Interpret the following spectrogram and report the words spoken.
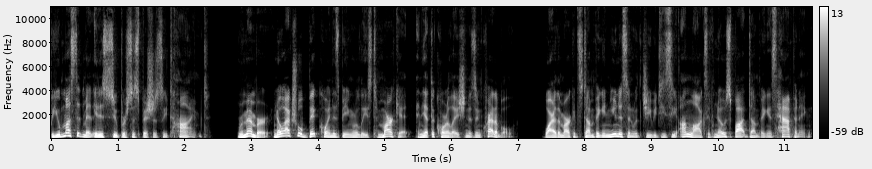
but you must admit it is super suspiciously timed. Remember, no actual Bitcoin is being released to market, and yet the correlation is incredible. Why are the markets dumping in unison with GBTC unlocks if no spot dumping is happening?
